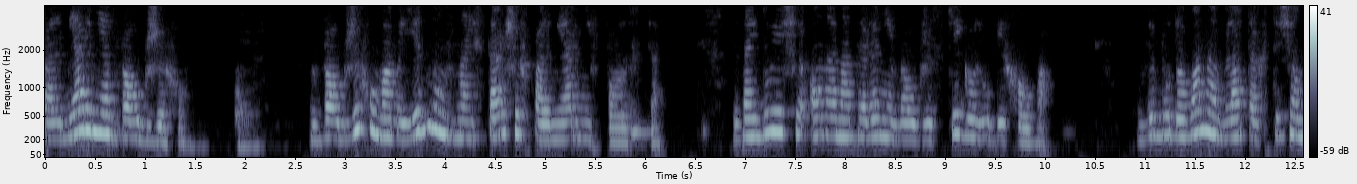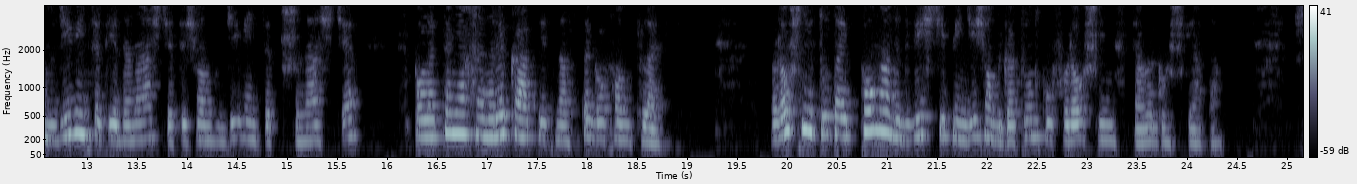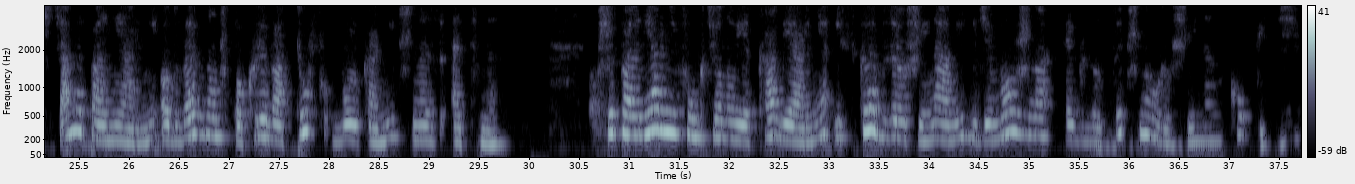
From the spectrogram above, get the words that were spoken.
Palmiarnia w Wałbrzychu. W Wałbrzychu mamy jedną z najstarszych palmiarni w Polsce. Znajduje się ona na terenie wałbrzyskiego Lubiechowa. Wybudowana w latach 1911-1913 z polecenia Henryka XV von Pless. Rośnie tutaj ponad 250 gatunków roślin z całego świata. Ściany palmiarni od wewnątrz pokrywa tuf wulkaniczny z Etny. Przy palmiarni funkcjonuje kawiarnia i sklep z roślinami, gdzie można egzotyczną roślinę kupić.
